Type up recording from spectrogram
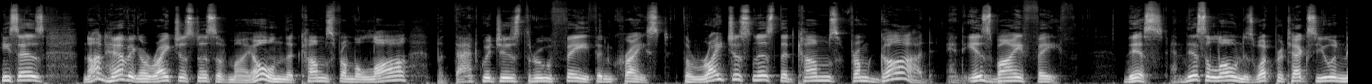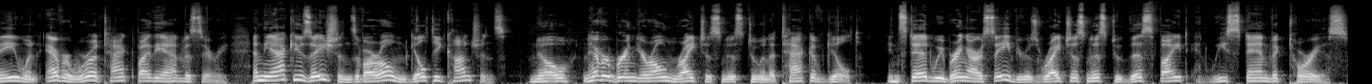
He says, Not having a righteousness of my own that comes from the law, but that which is through faith in Christ, the righteousness that comes from God and is by faith. This, and this alone, is what protects you and me whenever we're attacked by the adversary and the accusations of our own guilty conscience. No, never bring your own righteousness to an attack of guilt. Instead, we bring our Savior's righteousness to this fight and we stand victorious.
